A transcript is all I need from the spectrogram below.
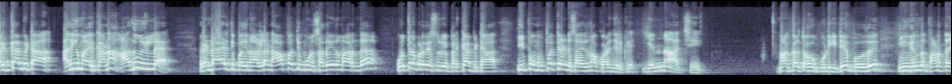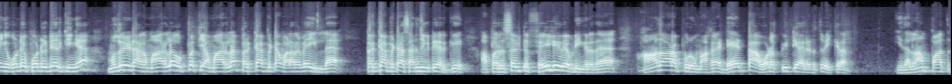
பெர்காபிட்டா அதிகமாக இருக்கான்னா அதுவும் இல்லை. ரெண்டாயிரத்தி பதினாலில் நாற்பத்தி மூணு சதவீதமாக இருந்த உத்தரப்பிரதேசனுடைய பெர்காபிட்டா இப்போ முப்பத்தி ரெண்டு சதவீதமாக குறைஞ்சிருக்கு. என்ன ஆச்சு? மக்கள் தொகை கூட்டிக்கிட்டே போகுது. இங்கிருந்து பணத்தை நீங்கள் கொண்டு போய் போட்டுக்கிட்டே இருக்கீங்க. முதலீடாக மாறல உற்பத்தியாக மாறல பெர்காப்பிட்டா வளரவே இல்லை. பெர்காப்பிட்டா சரிஞ்சுக்கிட்டே இருக்கு. அப்போ ரிசல்ட் ஃபெயிலியர் அப்படிங்கிறத ஆதாரப்பூர்வமாக டேட்டாவோட பிடிஆர் எடுத்து வைக்கிறார். இதெல்லாம் பார்த்து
